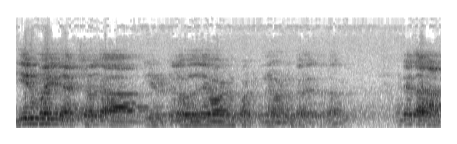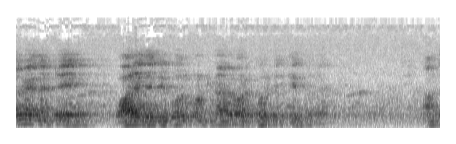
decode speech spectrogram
ఈయన యాక్చువల్గా ఈ రొట్టెలు వదిలేవాడు పట్టుకునేవాడు కలుగుతున్నారు. అంటే దాని అర్థం ఏంటంటే వారు ఏదైతే కోరుకుంటున్నారో వారి కోరికలు తీరుతుంటారు అంత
